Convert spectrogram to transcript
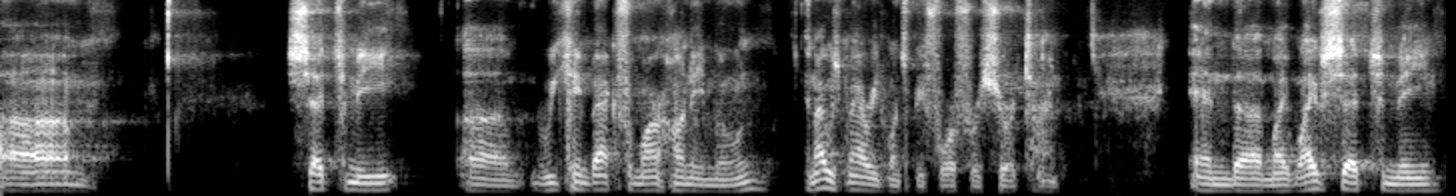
um, said to me, uh, we came back from our honeymoon, and I was married once before for a short time. And uh, my wife said to me,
